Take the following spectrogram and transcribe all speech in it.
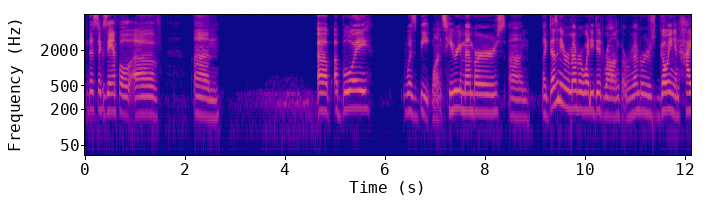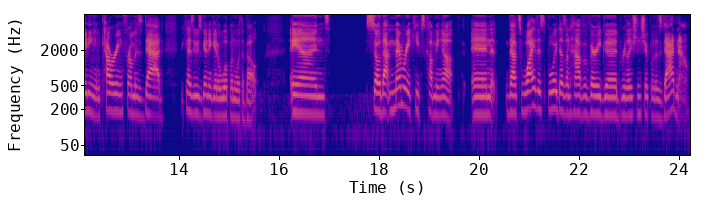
this example of um a, a boy was beat once. He remembers, um, like, doesn't even remember what he did wrong, but remembers going and hiding and cowering from his dad because he was going to get a whooping with a belt. And so that memory keeps coming up. And that's why this boy doesn't have a very good relationship with his dad now.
